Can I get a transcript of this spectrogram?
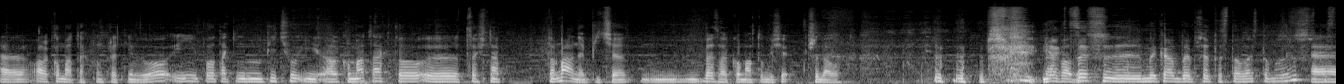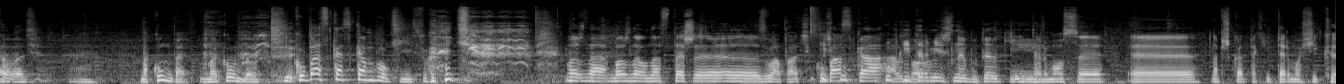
E, O alkomatach konkretnie było i po takim piciu i alkomatach to e, coś na normalne picie bez alkomatu by się przydało. Jak wodę. chcesz y, mykambę przetestować, to możesz E, testować. Makumbę. Makumbę. Kubaska z kambuki, słuchajcie. Można, można u nas też e, złapać. Kubaska Kubki albo... termiczne, butelki. i termosy, e, na przykład taki termosik e,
